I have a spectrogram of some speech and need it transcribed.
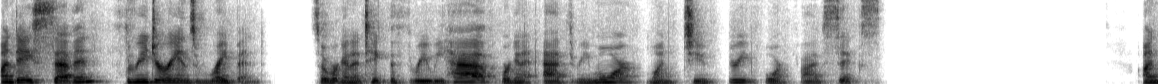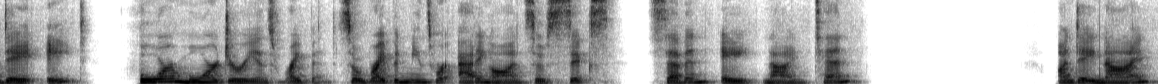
On day seven, three durians ripened. So we're going to take the three we have, we're going to add three more. One, two, three, four, five, six. On day eight, four more durians ripened. So ripened means we're adding on. So six, seven, eight, nine, ten. On day nine,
